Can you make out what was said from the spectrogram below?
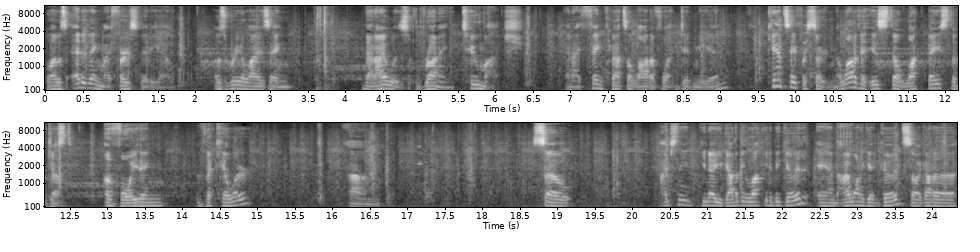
while I was editing my first video, I was realizing that I was running too much. And I think that's a lot of what did me in. Can't say for certain. A lot of it is still luck-based of just avoiding the killer. Um, so I just need, you know, you gotta be lucky to be good, and I want to get good, so I gotta,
